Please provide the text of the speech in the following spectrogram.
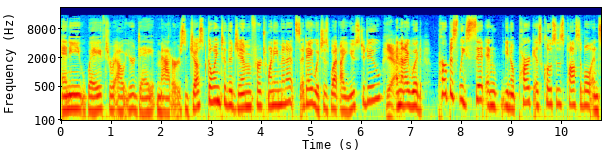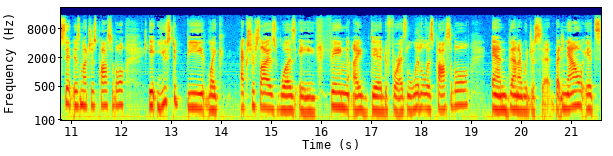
any way throughout your day matters. Just going to the gym for 20 minutes a day, which is what I used to do, Yeah. and then I would purposely sit and you know park as close as possible and sit as much as possible it used to be like exercise was a thing i did for as little as possible and then i would just sit. But now it's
